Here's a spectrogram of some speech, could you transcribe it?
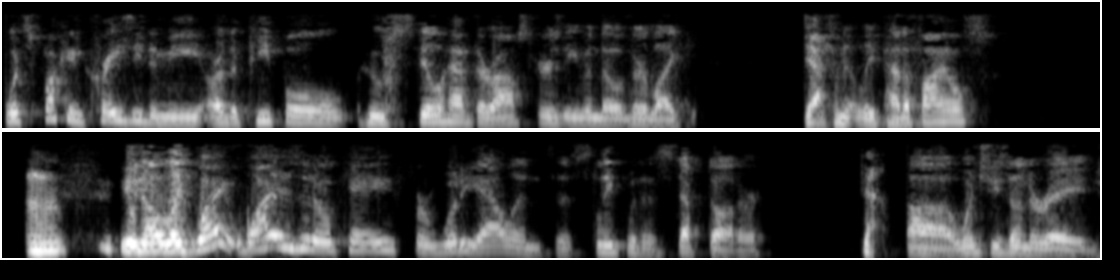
What's fucking crazy to me are the people who still have their Oscars even though they're like definitely pedophiles. Mhm. You know, like why why is it okay for Woody Allen to sleep with his stepdaughter? Yeah. Uh, when she's underage,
